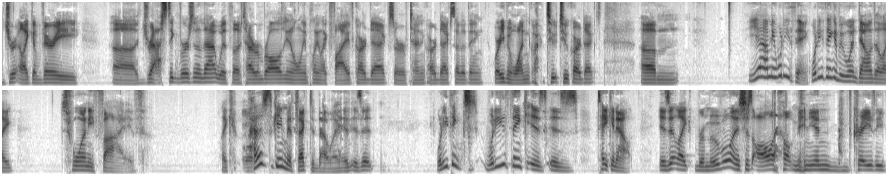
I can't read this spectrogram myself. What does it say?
dr- like a very uh, drastic version of that with uh, Tavern Brawl, you know, only playing like five card decks or ten card decks type of thing, or even one card, two two card decks. Um, yeah, I mean, what do you think? What do you think if we went down to like twenty five? Like, Well- how does the game affected that way? Is is it? What do you think? What do you think is is taken out? Is it like removal and it's just all out minion crazy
